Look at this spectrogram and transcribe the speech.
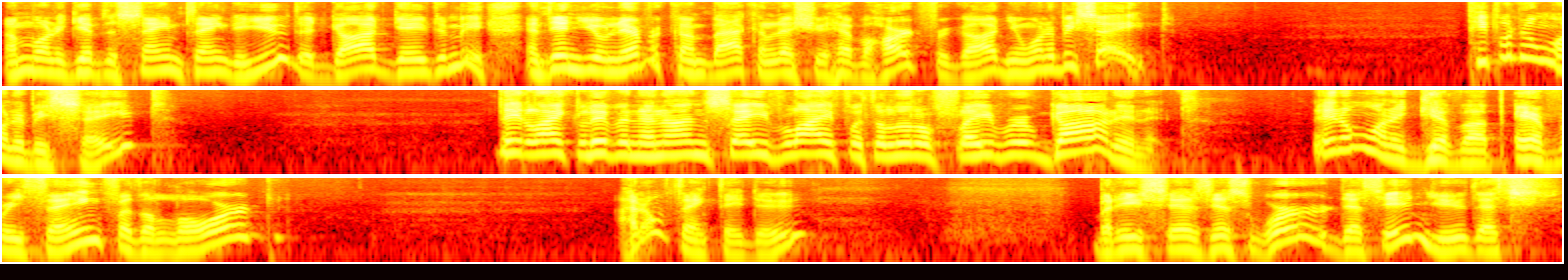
I'm going to give the same thing to you that God gave to me. And then you'll never come back unless you have a heart for God and you want to be saved. People don't want to be saved. They like living an unsaved life with a little flavor of God in it. They don't want to give up everything for the Lord. I don't think they do. But he says this word that's in you that's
